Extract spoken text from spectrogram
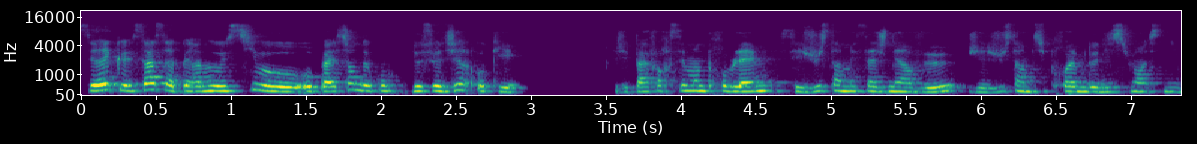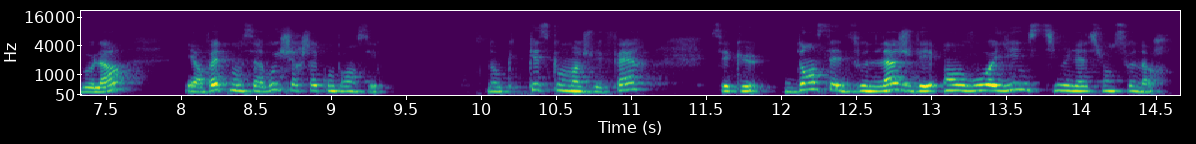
c'est vrai que ça, ça permet aussi aux, patients de, se dire, OK, j'ai pas forcément de problème, c'est juste un message nerveux, j'ai juste un petit problème d'audition à ce niveau-là. Et en fait, mon cerveau, il cherche à compenser. Donc, qu'est-ce que moi, je vais faire? C'est que dans cette zone-là, je vais envoyer une stimulation sonore.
